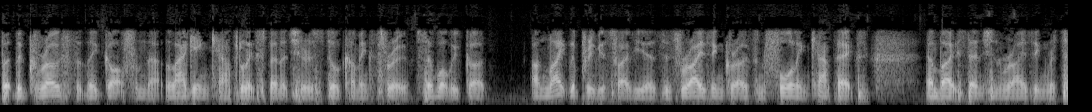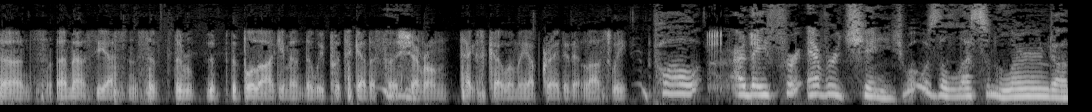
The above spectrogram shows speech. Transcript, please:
But the growth that they got from that lagging capital expenditure is still coming through. So what we've got, unlike the previous five years, is rising growth and falling capex. And by extension, rising returns. And that's the essence of the, the, the bull argument that we put together for Chevron Texaco when we upgraded it last week. Paul, are they forever changed? What was the lesson learned? Uh,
